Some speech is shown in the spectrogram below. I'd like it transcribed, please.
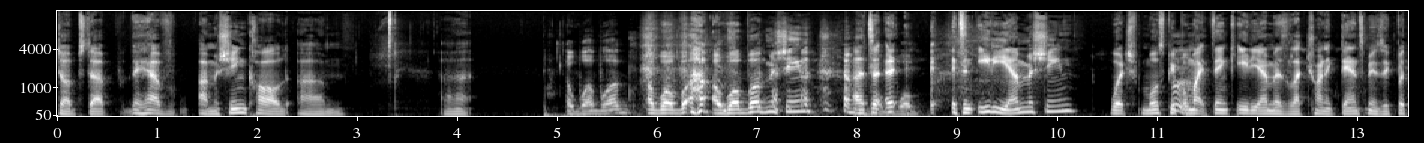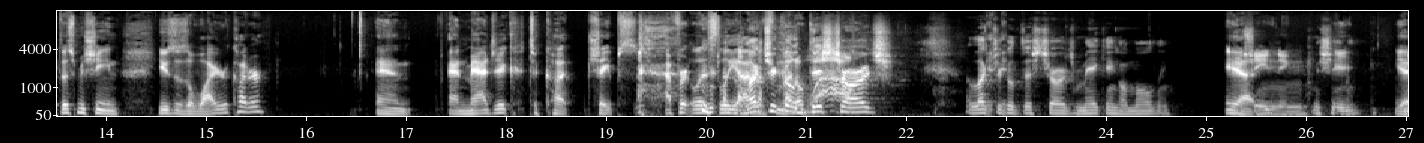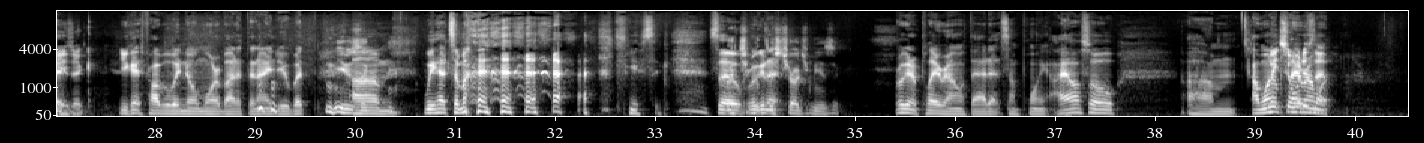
dubstep, they have a machine called um, A wub wub. a wub a wub wub machine. Uh, it's, a, Wub wub. it- it's an EDM machine, which most people Hmm. might think EDM is electronic dance music, but this machine uses a wire cutter and and magic to cut shapes effortlessly out of Electrical metal. discharge, electrical discharge making or molding, yeah, Machining machining. yeah. music. You guys probably know more about it than I do, but Music. um, we had some music. So Electrical we're gonna discharge music. we're gonna play around with that at some point. I also um, I want to so play what does around that? with.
